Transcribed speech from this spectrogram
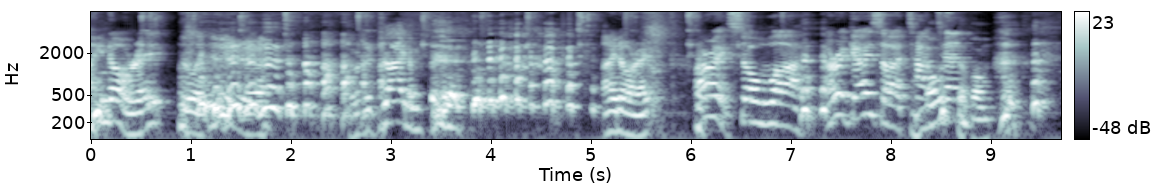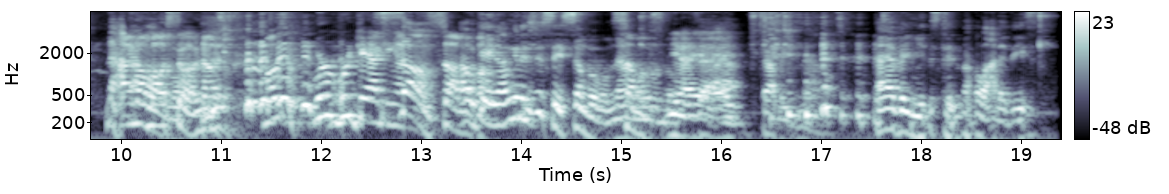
I know, right? They're like, yeah. I would have tried them. I know, right? All right, so uh, all right, guys. Uh, top Most ten. of them. I know most of them. No, most we're we're gagging Some. on some. of okay. I'm gonna just say some of them. Not Some of them. Yeah, yeah, I, Probably not. I haven't used in a lot of these.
